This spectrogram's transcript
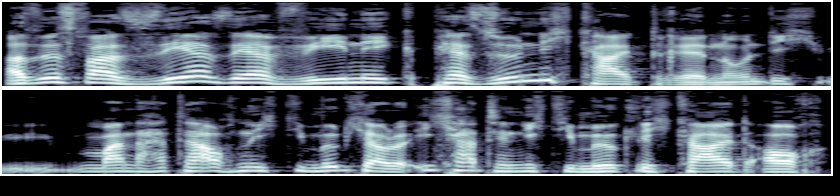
Also es war sehr, sehr wenig Persönlichkeit drin und ich, man hatte auch nicht die Möglichkeit, oder ich hatte nicht die Möglichkeit, auch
